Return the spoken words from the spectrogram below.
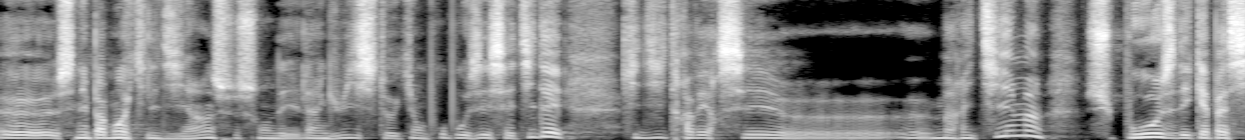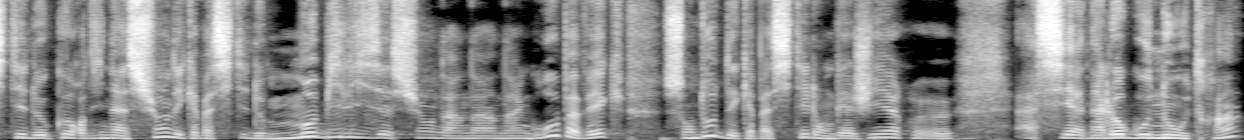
euh, ce n'est pas moi qui le dis, hein, ce sont des linguistes qui ont proposé cette idée. Qui dit traversée euh, maritime suppose des capacités de coordination, des capacités de mobilisation d'un groupe avec sans doute des capacités langagières assez analogues aux nôtres. Hein.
